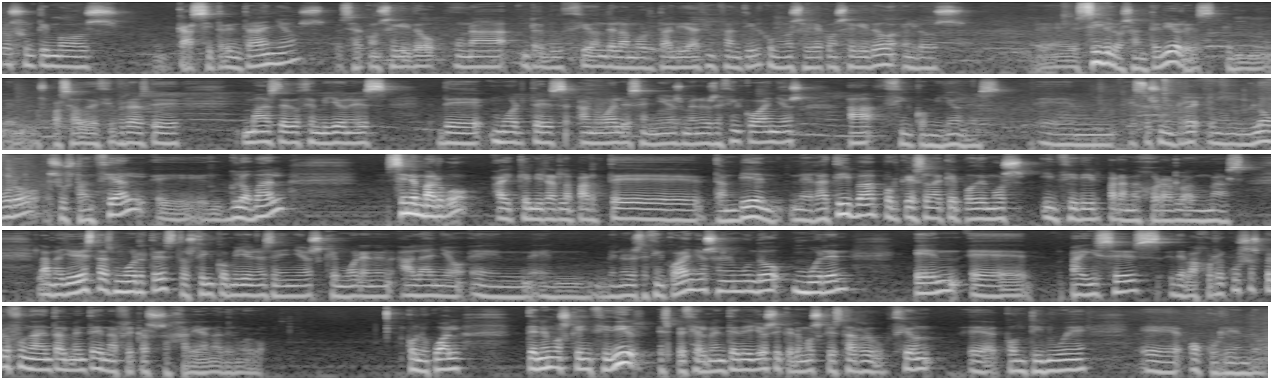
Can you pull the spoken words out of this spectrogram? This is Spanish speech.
Los últimos casi 30 años se ha conseguido una reducción de la mortalidad infantil como no se había conseguido en los eh, siglos anteriores, que hemos pasado de cifras de más de 12 millones de muertes anuales en niños menos de 5 años a 5 millones. Eh, esto es un, logro sustancial, eh, global, sin embargo, hay que mirar la parte también negativa porque es la que podemos incidir para mejorarlo aún más. La mayoría de estas muertes, estos 5 millones de niños que mueren al año en, menores de 5 años en el mundo, mueren en eh, países de bajos recursos, pero fundamentalmente en África subsahariana de nuevo. Con lo cual, tenemos que incidir especialmente en ellos si queremos que esta reducción eh, continúe eh, ocurriendo.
